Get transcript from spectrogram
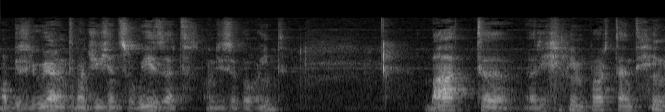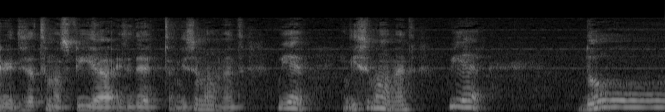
Obviously we aren't magicians or wizards on this point. But uh, the really important thing with this atmosphere is that in this moment we have, in this moment, we have those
